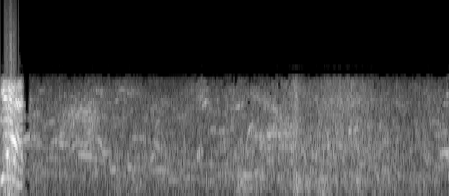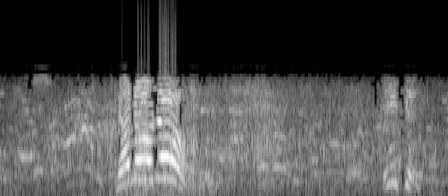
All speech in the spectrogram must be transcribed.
Yes. No, no, no! Ethan.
